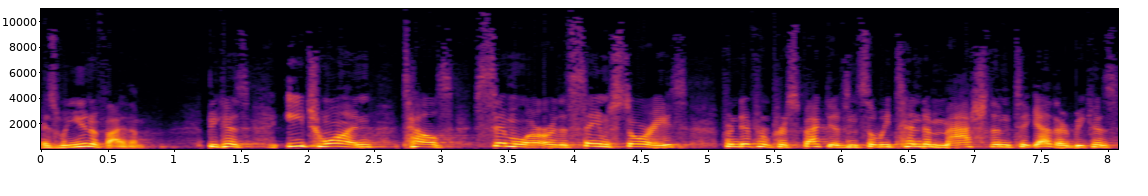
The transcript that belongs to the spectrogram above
is we unify them because each one tells similar or the same stories from different perspectives. And so we tend to mash them together because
